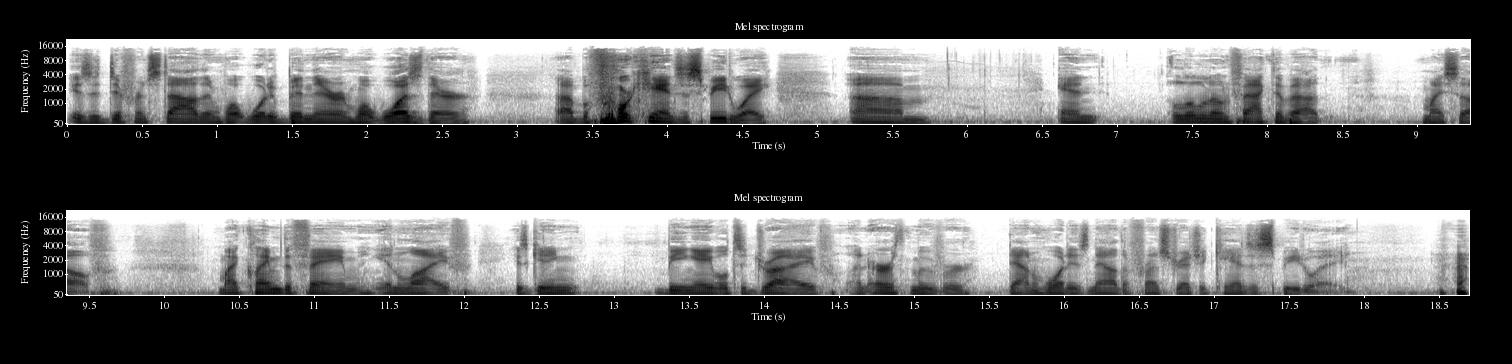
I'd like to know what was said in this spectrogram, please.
is a different style than what would have been there and what was there uh, before Kansas Speedway. Um, and a little known fact about myself: my claim to fame in life is getting being able to drive an earth mover down what is now the front stretch of Kansas Speedway.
